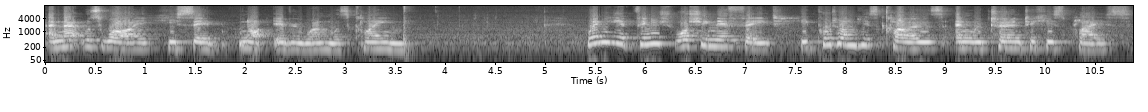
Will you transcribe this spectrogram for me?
and that was why he said not everyone was clean. When he had finished washing their feet, he put on his clothes and returned to his place.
